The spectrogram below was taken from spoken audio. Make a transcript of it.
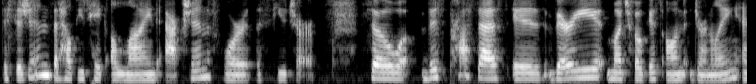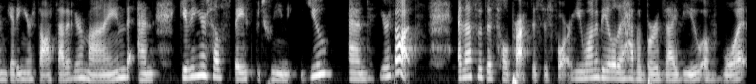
decisions that help you take aligned action for the future. So, this process is very much focused on journaling and getting your thoughts out of your mind and giving yourself space between you and your thoughts. And that's what this whole practice is for. You want to be able to have a bird's eye view of what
